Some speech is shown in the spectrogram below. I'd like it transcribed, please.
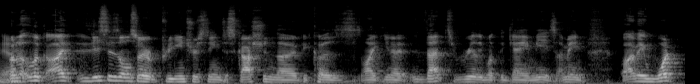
Yeah. But uh, look, I this is also a pretty interesting discussion though because like you know that's really what the game is. I mean, I mean what.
